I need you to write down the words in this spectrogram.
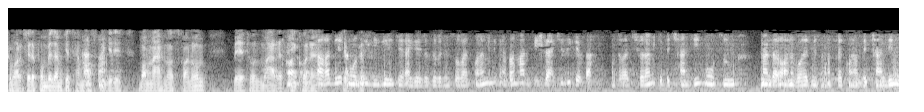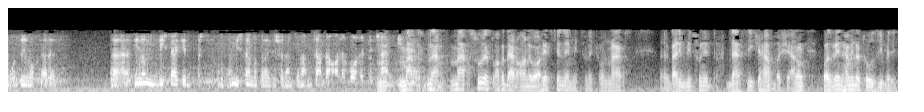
شماره تلفن بدم که تماس بگیرید. با مهناز خانم بهتون معرفی کنم. فقط یک موضوع دیگه که اگه اجازه بدین صحبت کنم اینه که من بیشتر چیزی که وقت متوجه شدم که به چندین موضوع من در آن واحد می‌تونم فکر کنم. به چندین موضوع مختلف. اینو بیشتر که بیشتر متوجه شدم که من می‌تونم در آن واحد به مقص... نه مقصود آخه در آن واحد که نمی‌تونه چون مغز ولی می‌تونید نزدیک هم باشه الان باز ببین همین رو توضیح بدید.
